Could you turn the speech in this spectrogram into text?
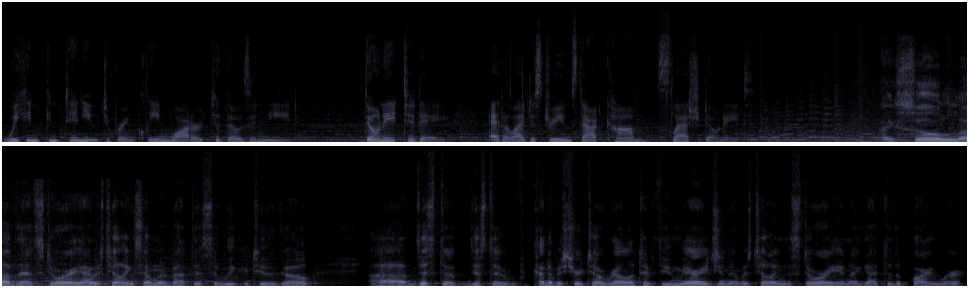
we can continue to bring clean water to those in need. Donate today at elijahstreams.com slash donate. I so love that story. I was telling someone about this a week or two ago um, just a just a kind of a shirt tail relative through marriage, and I was telling the story, and I got to the part where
